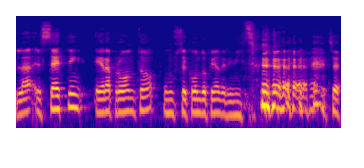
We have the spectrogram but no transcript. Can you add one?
la- il setting era pronto un secondo prima dell'inizio. cioè,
